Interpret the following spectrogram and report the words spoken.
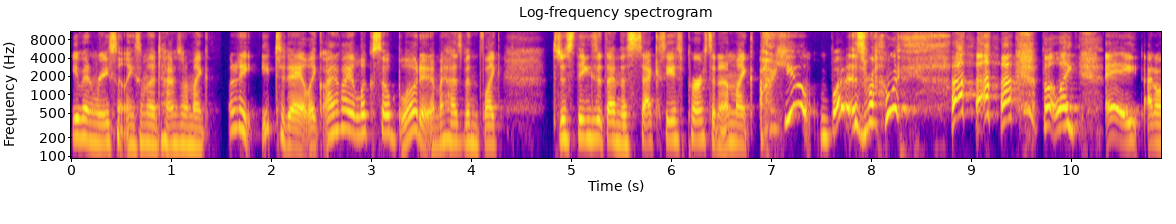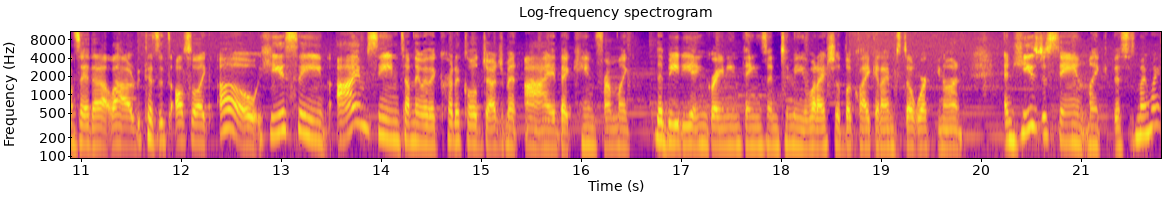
even recently, some of the times I'm like, what did I eat today? Like, why do I look so bloated? And my husband's like, just thinks that I'm the sexiest person. And I'm like, are you, what is wrong with you? but like, A, I don't say that out loud because it's also like, oh, he's seeing, I'm seeing something with a critical judgment eye that came from like the media ingraining things into me, what I should look like. And I'm still working on. And he's just saying, like, this is my way.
